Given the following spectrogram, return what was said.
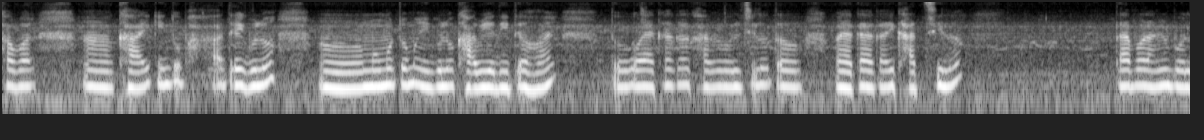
খাবার খায়। কিন্তু ভাত এগুলো মোমো টোমো এগুলো খাইয়ে দিতে হয়। তো ও একা একা খাবে বলছিল, তো ও একা একাই খাচ্ছিল। তারপর আমি বল,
